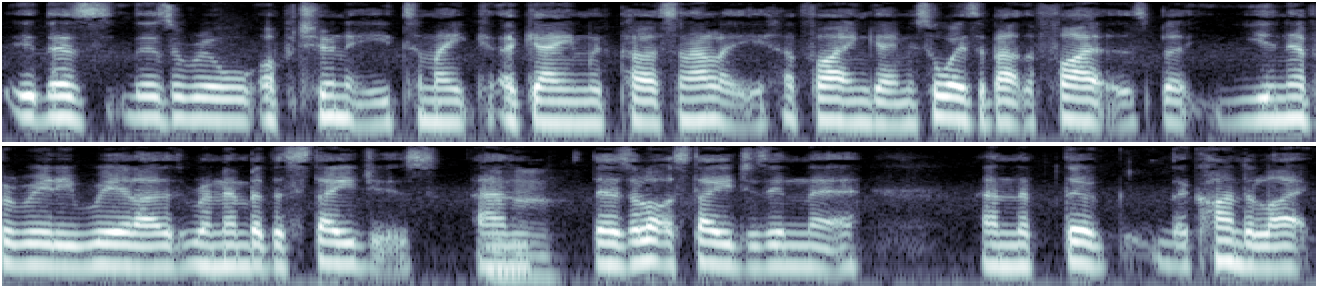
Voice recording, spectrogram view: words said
it, there's there's a real opportunity to make a game with personality, a fighting game. It's always about the fighters, but you never really realize remember the stages, and Mhm. there's a lot of stages in there, and the, they're they're kind of like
